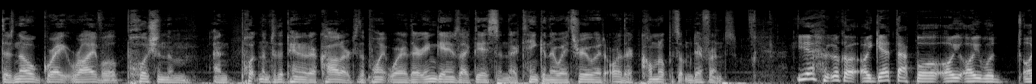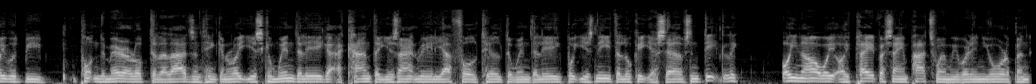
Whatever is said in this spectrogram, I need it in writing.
there's no great rival pushing them and putting them to the pin of their collar to the point where they're in games like this and they're thinking their way through it or they're coming up with something different. Yeah, look, I, I get that, but I, I would I would be putting the mirror up to the lads and thinking, right, you can win the league at a canter. You aren't really at full tilt to win the league, but you need to look at yourselves and de- like. I know I, I played for St. Pat's when we were in Europe, and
